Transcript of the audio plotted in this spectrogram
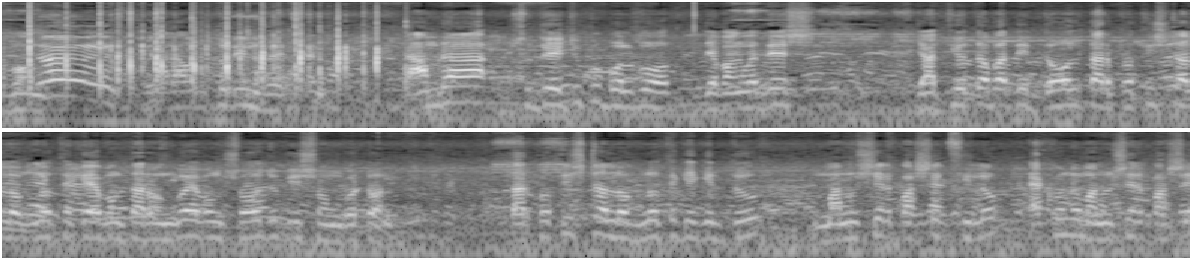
এবং তারা অন্তরীণ হয়েছেন। আমরা শুধু এইটুকু বলব যে বাংলাদেশ জাতীয়তাবাদী দল, তার প্রতিষ্ঠা লগ্ন থেকে এবং তার অঙ্গ এবং সহযোগী সংগঠন, তার প্রতিষ্ঠা লগ্ন থেকে কিন্তু মানুষের পাশে ছিল এখনও মানুষের পাশে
